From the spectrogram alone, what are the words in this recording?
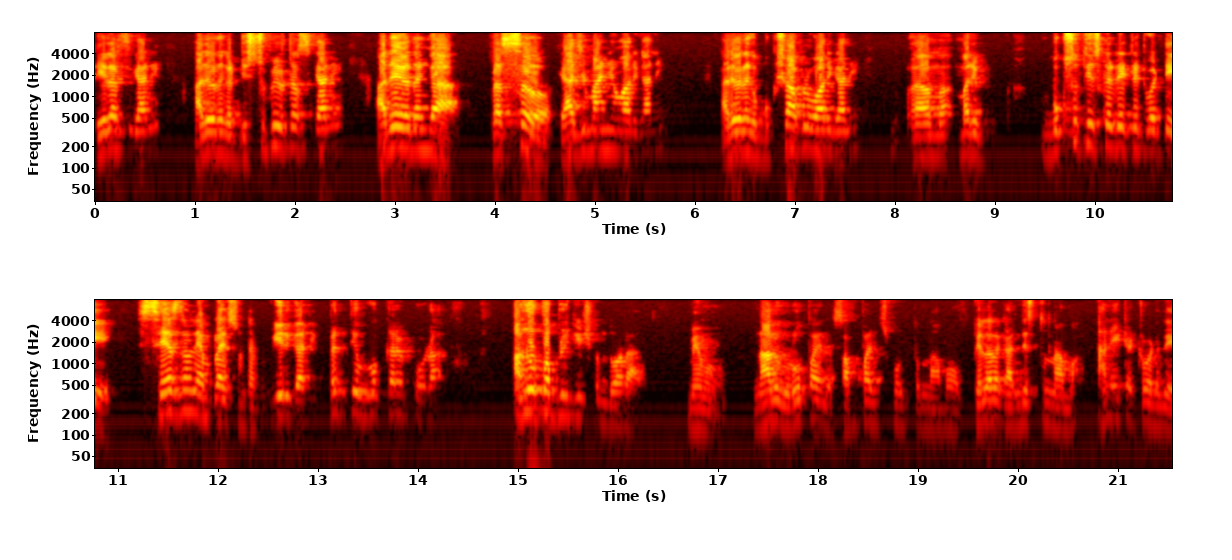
డీలర్స్ కానీ అదేవిధంగా డిస్ట్రిబ్యూటర్స్ కానీ అదేవిధంగా ప్రెస్ యాజమాన్యం వారు కానీ అదేవిధంగా బుక్ షాపుల వారు కానీ మరి బుక్స్ తీసుకెళ్ళేటటువంటి సీజనల్ ఎంప్లాయీస్ ఉంటారు. వీరు కానీ ప్రతి ఒక్కరు కూడా అను పబ్లికేషన్ ద్వారా మేము నాలుగు రూపాయలు సంపాదించుకుంటున్నాము పిల్లలకు అందిస్తున్నాము అనేటటువంటిది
